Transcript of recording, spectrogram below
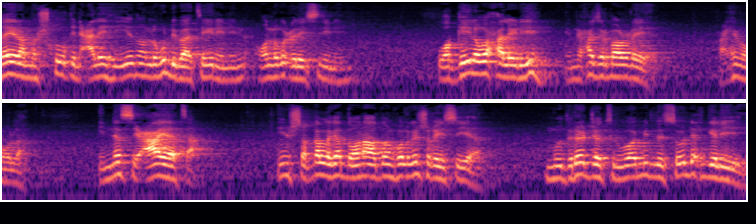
gayra mashquuqin caleyhi iyadoon lagu dhibaateyneynin oon lagu ibnu xajar baa odhanaya raximah llah ina in shaqo laga doona addoonka oo laga shaqaysiiyaa mudrajatun waa mid la soo dhexgeliyey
